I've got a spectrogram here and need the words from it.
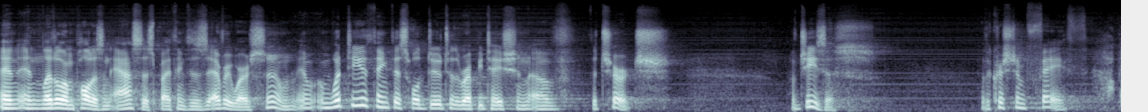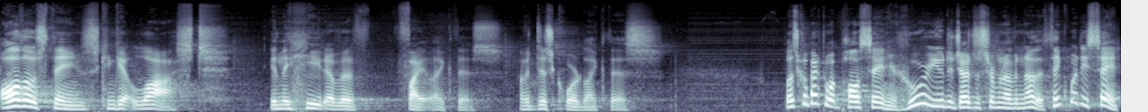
And, and let alone Paul doesn't ask this, but I think this is everywhere soon. And what do you think this will do to the reputation of the church, of Jesus, of the Christian faith? All those things can get lost in the heat of a fight like this, of a discord like this. Let's go back to what Paul's saying here. Who are you to judge the servant of another? Think what he's saying.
